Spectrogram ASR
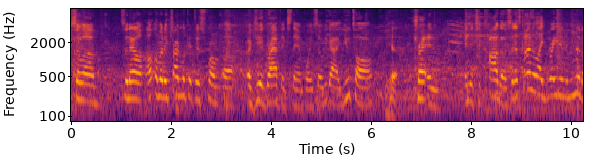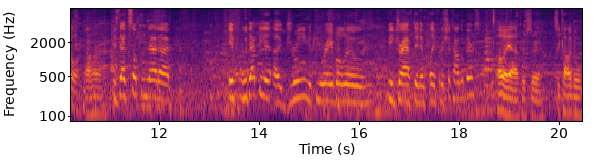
So um, so now I'm gonna try to look at this from uh, a geographic standpoint. So we got Utah, Yeah. Trenton, and then Chicago. So that's kind of like right in the middle. Uh huh. Is that something that uh, if would that be a, a dream if you were able to be drafted and play for the Chicago Bears? Oh yeah, for sure. Chicago.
